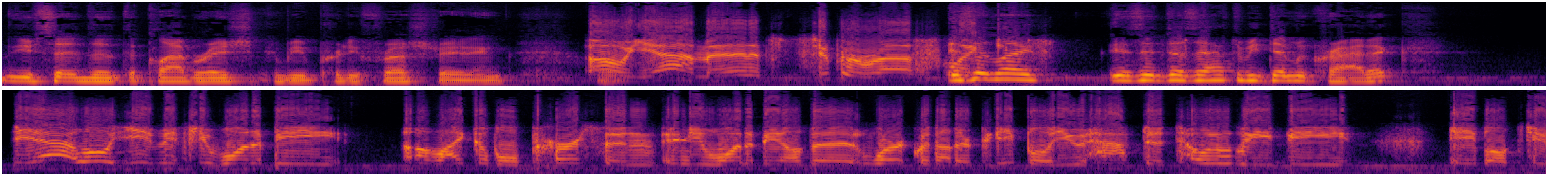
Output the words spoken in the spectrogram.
you said that the collaboration can be pretty frustrating. Oh yeah, man, it's super rough. Is it like is it does it have to be democratic? Yeah, well, if you want to be a likable person and you want to be able to work with other people, you have to totally be able to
